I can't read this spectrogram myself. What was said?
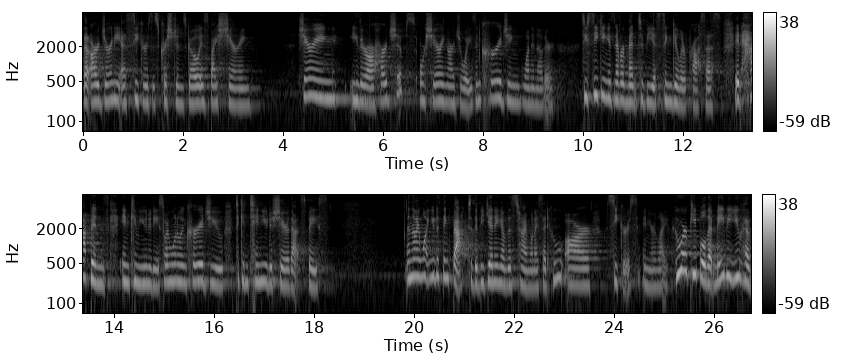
that our journey as seekers, as Christians, go is by sharing. Sharing either our hardships or sharing our joys, encouraging one another. See, seeking is never meant to be a singular process. It happens in community. So I want to encourage you to continue to share that space. And then I want you to think back to the beginning of this time when I said, Who are seekers in your life? Who are people that maybe you have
